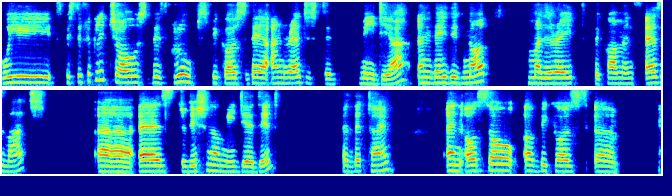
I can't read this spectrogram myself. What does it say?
we specifically chose these groups because they are unregistered media and they did not moderate the comments as much uh, as traditional media did at that time, and also uh, because. Uh,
